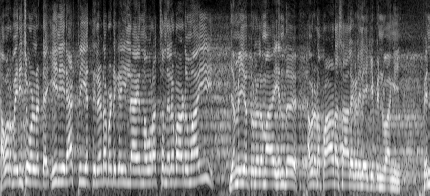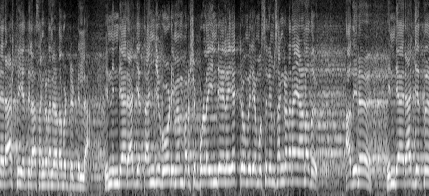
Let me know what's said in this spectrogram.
അവർ ഭരിച്ചു കൊള്ളട്ടെ ഇനി രാഷ്ട്രീയത്തിൽ ഇടപെടുകയില്ല എന്ന ഉറച്ച നിലപാടുമായി ജമിയത്തുലമായ ഹിന്ദ് അവരുടെ പാഠശാലകളിലേക്ക് പിൻവാങ്ങി. പിന്നെ രാഷ്ട്രീയത്തിൽ ആ സംഘടന ഇടപെട്ടിട്ടില്ല. ഇന്ന് ഇന്ത്യ രാജ്യത്ത് അഞ്ച് കോടി മെമ്പർഷിപ്പുള്ള ഇന്ത്യയിലെ ഏറ്റവും വലിയ മുസ്ലിം സംഘടനയാണത്. അതിന് ഇന്ത്യ രാജ്യത്ത്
